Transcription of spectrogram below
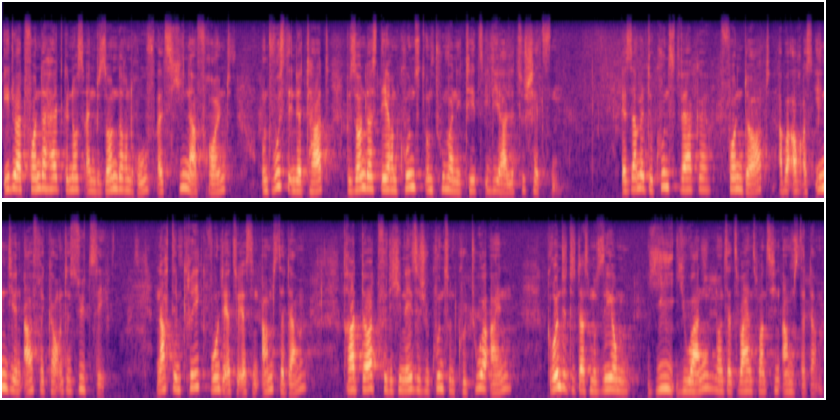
Eduard von der Heydt genoss einen besonderen Ruf als China-Freund und wusste in der Tat besonders deren Kunst- und Humanitätsideale zu schätzen. Er sammelte Kunstwerke von dort, aber auch aus Indien, Afrika und der Südsee. Nach dem Krieg wohnte er zuerst in Amsterdam, trat dort für die chinesische Kunst und Kultur ein, gründete das Museum Yi Yuan 1922 in Amsterdam.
